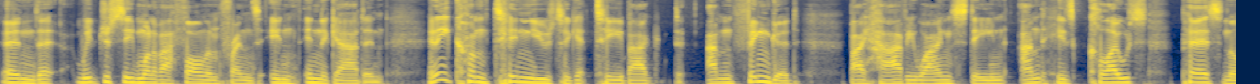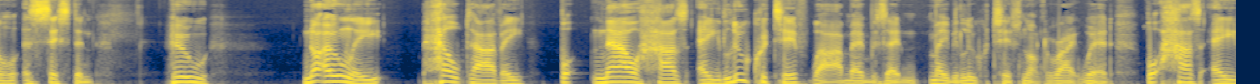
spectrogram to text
and uh, we've just seen one of our fallen friends in in the garden, and he continues to get teabagged and fingered by Harvey Weinstein and his close personal assistant, who not only helped Harvey but now has a lucrative well i maybe say maybe lucrative's not the right word but has a,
